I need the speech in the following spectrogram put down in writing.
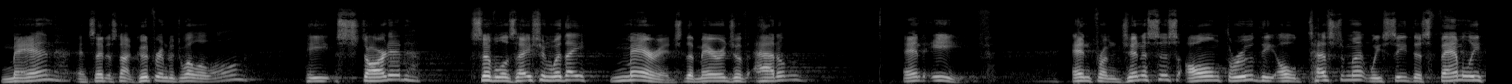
man and said it's not good for him to dwell alone, He started civilization with a marriage, the marriage of Adam and Eve. And from Genesis on through the Old Testament, we see this family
